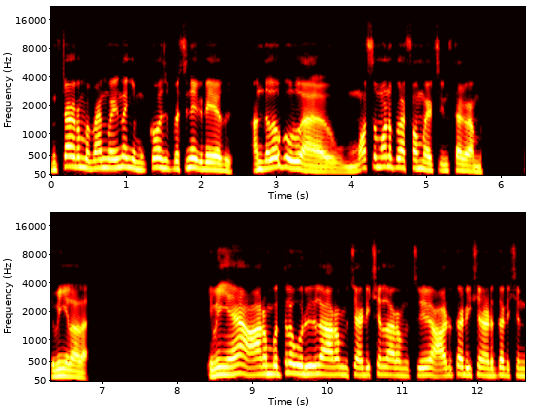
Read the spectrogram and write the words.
இன்ஸ்டாகிராமை பேன் பண்ணியிருந்தால் இங்கே முக்கால்வாசி பிரச்சனையே கிடையாது. அந்த அளவுக்கு ஒரு மோசமான பிளாட்ஃபார்ம் ஆயிடுச்சு இன்ஸ்டாகிராம் இவங்களால. இவங்க ஆரம்பத்தில் ஒரு இதில் ஆரம்பிச்சு அடிக்ஷனில் ஆரம்பிச்சு அடுத்த அடிக்ஷன் அடுத்த அடிக்ஷன்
